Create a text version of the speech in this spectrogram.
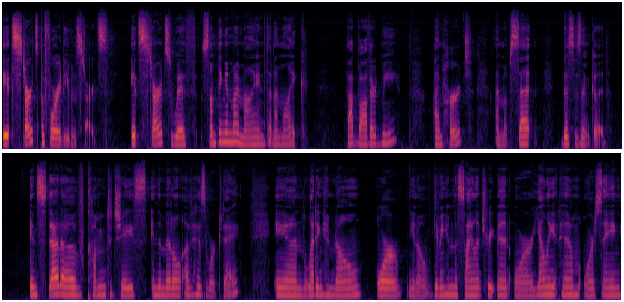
it starts before it even starts. It starts with something in my mind that I'm like, that bothered me. I'm hurt. I'm upset. This isn't good. Instead of coming to Chase in the middle of his workday and letting him know or, you know, giving him the silent treatment or yelling at him or saying,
